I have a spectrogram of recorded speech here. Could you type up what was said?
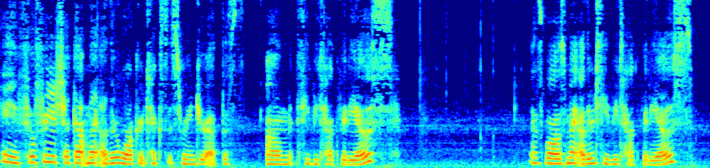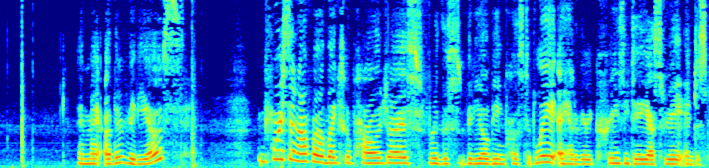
Hey, feel free to check out my other Walker Texas Ranger episode, um, TV Talk videos, as well as my other TV Talk videos. and my other videos. Before I sign off, I would like to apologize for this video being posted late. I had a very crazy day yesterday and just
